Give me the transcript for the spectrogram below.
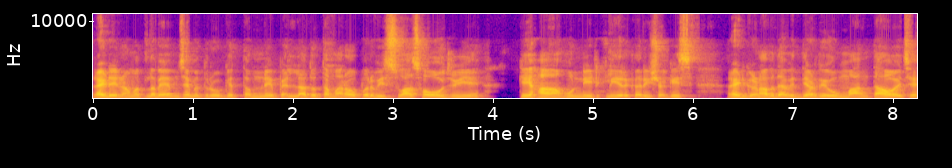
રાઈટ એનો મતલબ એમ છે, મિત્રો, કે તમને પહેલાં તો તમારા ઉપર વિશ્વાસ હોવો જોઈએ કે હા, હું નીટ ક્લિયર કરી શકીશ. રાઈટ ઘણા બધા વિદ્યાર્થીઓ એવું માનતા હોય છે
